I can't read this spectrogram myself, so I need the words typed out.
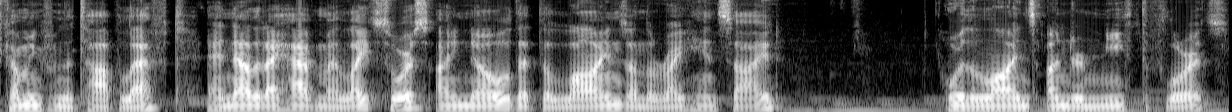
coming from the top left. And now that I have my light source, I know that the lines on the right hand side or the lines underneath the florets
